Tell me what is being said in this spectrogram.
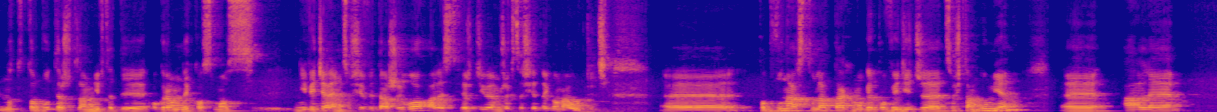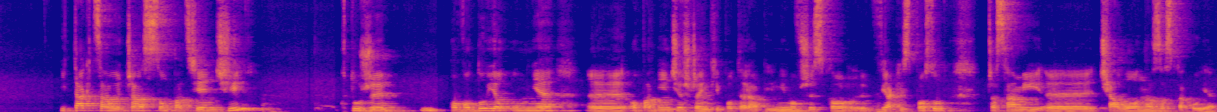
no to to był też dla mnie wtedy ogromny kosmos. Nie wiedziałem, co się wydarzyło, ale stwierdziłem, że chcę się tego nauczyć. E, po 12 latach mogę powiedzieć, że coś tam umiem, e, ale i tak cały czas są pacjenci, którzy powodują u mnie e, opadnięcie szczęki po terapii. Mimo wszystko, w jaki sposób czasami ciało nas zaskakuje,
